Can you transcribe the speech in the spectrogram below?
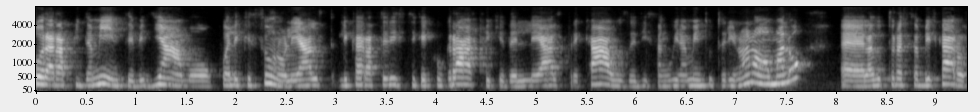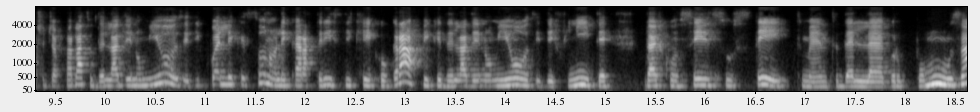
Ora rapidamente vediamo quelle che sono le, le, caratteristiche ecografiche delle altre cause di sanguinamento uterino anomalo. Eh, la dottoressa Belcaro ci ha già parlato dell'adenomiosi di quelle che sono le caratteristiche ecografiche dell'adenomiosi definite dal consensus statement del gruppo Musa.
